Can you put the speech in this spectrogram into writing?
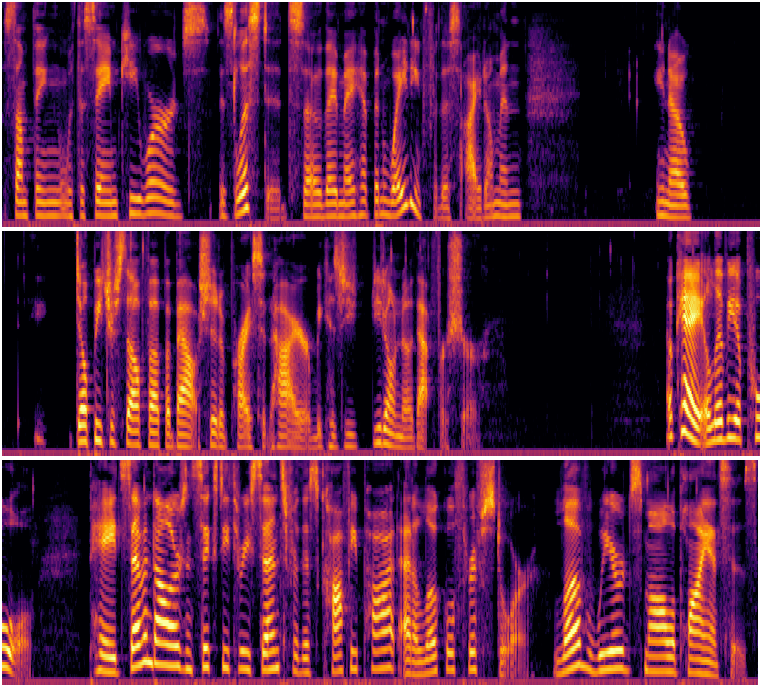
something with the same keywords is listed. So they may have been waiting for this item and, you know, don't beat yourself up about should have priced it higher because you, you don't know that for sure. Okay, Olivia Poole paid $7.63 for this coffee pot at a local thrift store. Love weird small appliances.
